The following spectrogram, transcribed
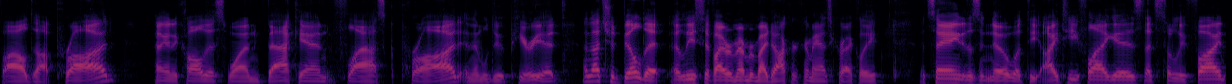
file.prod. I'm going to call this one backend flask prod, and then we'll do a period. And that should build it, at least if I remember my Docker commands correctly. It's saying it doesn't know what the IT flag is. That's totally fine.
